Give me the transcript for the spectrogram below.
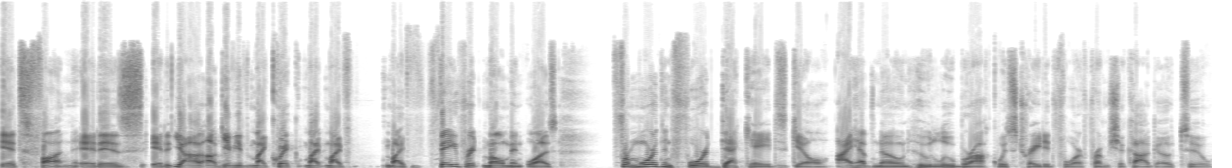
it's fun. It is, it, yeah, I'll, I'll give you my quick, my, my, my favorite moment was for more than four decades, Gill, I have known who Lou Brock was traded for from Chicago to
